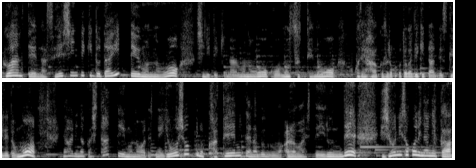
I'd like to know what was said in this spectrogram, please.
不安定な精神的土台っていうものを心理的なものをこう持つっていうのをここで把握することができたんですけれどもやはりなんか舌っていうものはですね幼少期の過程みたいな部分を表しているんで非常にそこに何か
